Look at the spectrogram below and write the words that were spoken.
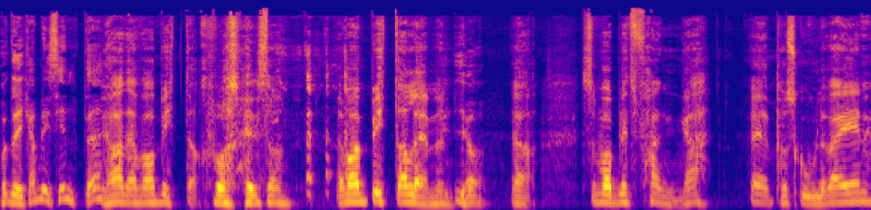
Og det kan bli sinte. ja den var bitter, for å si det sånn. Det var en bitter lemen. Ja. Ja, som var blitt fanga eh, på skoleveien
